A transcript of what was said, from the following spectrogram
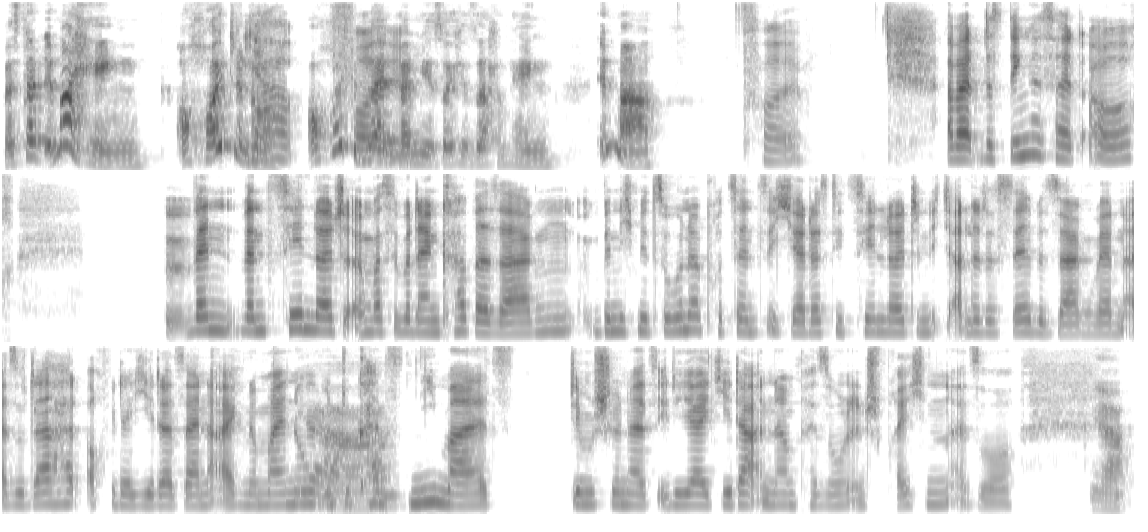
Weil es bleibt immer hängen. Auch heute noch. Ja, auch heute voll. bleiben bei mir solche Sachen hängen. Immer. Voll. Aber das Ding ist halt auch, wenn, wenn zehn Leute irgendwas über deinen Körper sagen, bin ich mir zu 100% sicher, dass die zehn Leute nicht alle dasselbe sagen werden. Also da hat auch wieder jeder seine eigene Meinung ja. und du kannst niemals dem Schönheitsideal jeder anderen Person entsprechen. Also ja.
